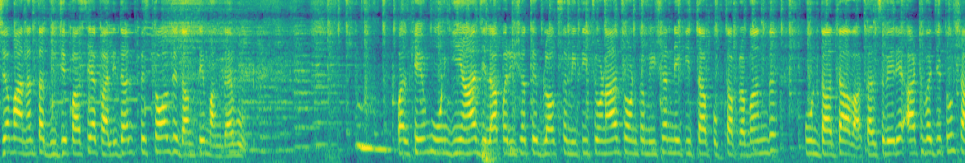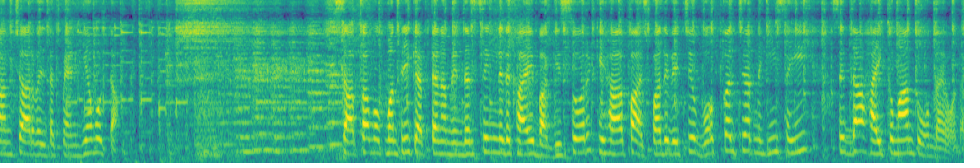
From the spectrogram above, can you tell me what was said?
ਜ਼ਮਾਨਤ ਤਾਂ ਦੂਜੇ ਪਾਸੇ ਅਕਾਲੀ ਦਲ ਪਿਸਤੌਲ ਦੇ ਦਮ ਤੇ ਮੰਗਦਾ ਹੈ ਵੋਟ। ਭਲਕੇ ਹੋਣਗੀਆਂ ਜ਼ਿਲ੍ਹਾ ਪਰਿਸ਼ਦ ਤੇ ਬਲਾਕ ਸਮਿਤੀ ਚੋਣਾਂ, ਚੋਣ ਕਮਿਸ਼ਨ ਨੇ ਕੀਤਾ ਪੁਖਤਾ ਪ੍ਰਬੰਧ। ਹੁਣ ਦਾ ਦਾਵਾ ਕੱਲ ਸਵੇਰੇ 8 ਵਜੇ ਤੋਂ ਸ਼ਾਮ 4 ਵਜੇ ਤੱਕ ਪੈਣਗੀਆਂ ਵੋਟਾਂ। ਸਾਬਕਾ ਮੁੱਖ ਮੰਤਰੀ ਕੈਪਟਨ ਅਮਰਿੰਦਰ ਸਿੰਘ ਨੇ ਦਿਖਾਏ ਬਾਗੀ ਸੁਰ, ਕਿਹਾ ਭਾਜਪਾ ਦੇ ਵਿੱਚ ਵਰਕ ਕਲਚਰ ਨਹੀਂ ਸਹੀ, ਸਿੱਧਾ ਹਾਈ ਕਮਾਂਡ ਤੋਂ ਆਉਂਦਾ ਹੈ ਆਰਡਰ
